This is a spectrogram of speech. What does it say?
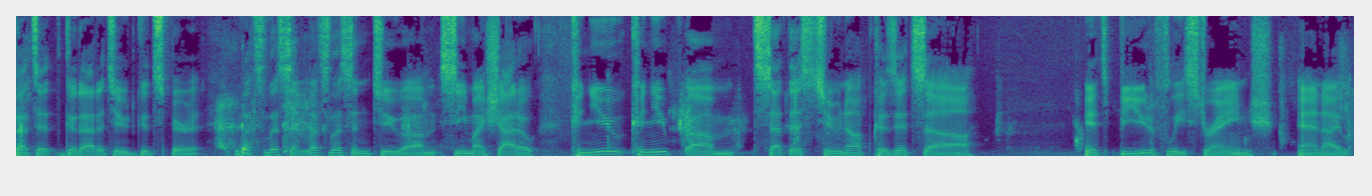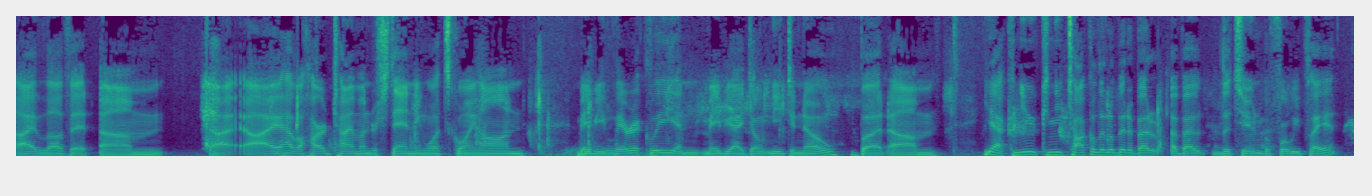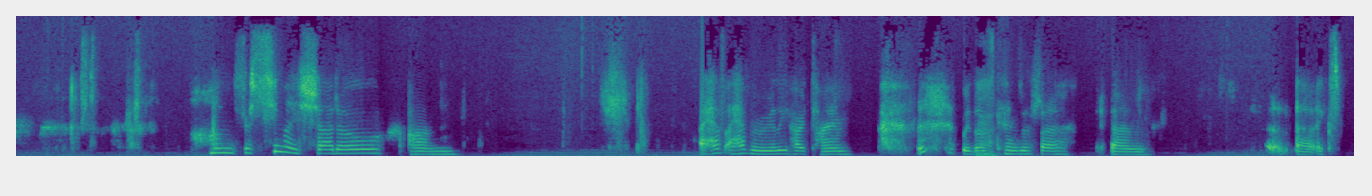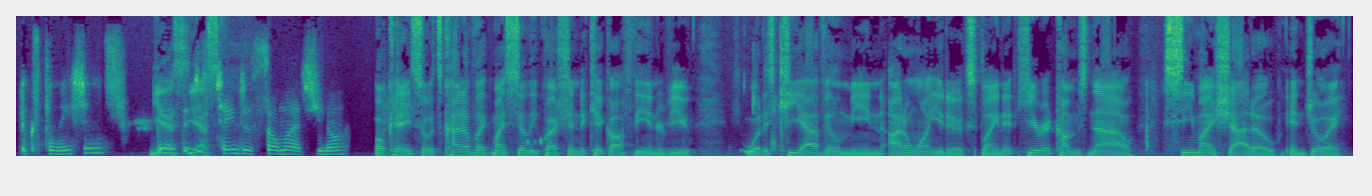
That's it. Good attitude, good spirit. Let's listen. Let's listen to um, "See My Shadow." Can you can you um, set this tune up because it's uh, it's beautifully strange and I I love it. Um, I, I have a hard time understanding what's going on, maybe lyrically, and maybe I don't need to know. But um, yeah, can you can you talk a little bit about about the tune before we play it? Um, for See My Shadow, um, I have I have a really hard time with those Yeah. kinds of uh, um, uh, uh, ex- explanations. Yes, it, it yes. just changes so much, you know. Okay, so it's kind of like my silly question to kick off the interview. What does Kee Avil mean? I don't want you to explain it. Here it comes now. See my shadow. Enjoy.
